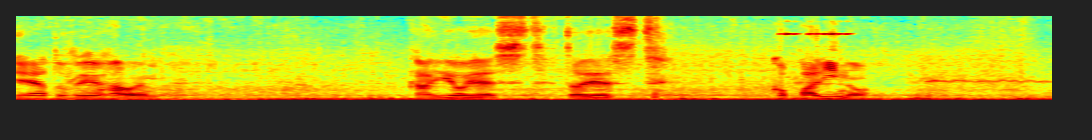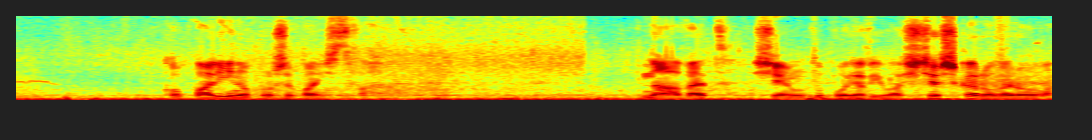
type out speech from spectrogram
Gdzie ja to wyjechałem? Kajo jest. To jest Kopalino. Kopalino, proszę Państwa. Nawet się tu pojawiła ścieżka rowerowa.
